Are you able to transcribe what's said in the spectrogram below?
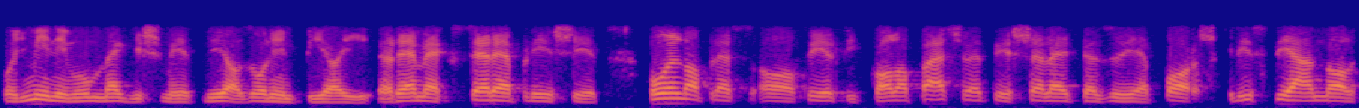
hogy minimum megismétli az olimpiai remek szereplését. Holnap lesz a férfi kalapásvetés selejtezője Pars Krisztiánnal,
